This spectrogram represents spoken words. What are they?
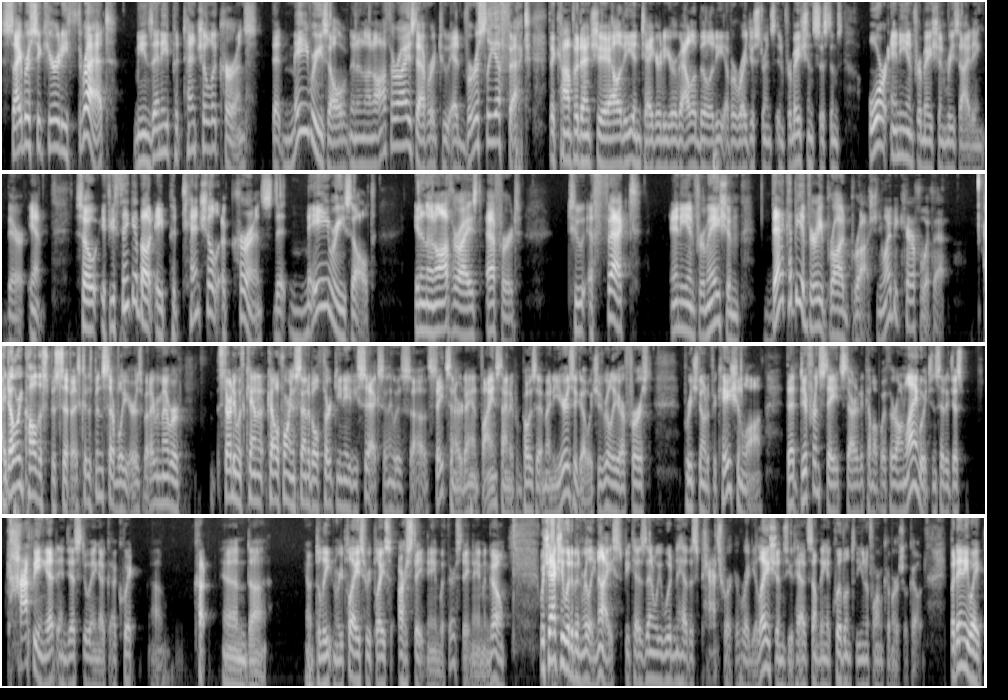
cybersecurity threat means any potential occurrence that may result in an unauthorized effort to adversely affect the confidentiality, integrity, or availability of a registrant's information systems or any information residing therein. So, if you think about a potential occurrence that may result in an unauthorized effort to affect any information, that could be a very broad brush. You want to be careful with that. I don't recall the specifics because it's been several years, but I remember starting with California Senate Bill 1386, I think it was uh, State Senator Dianne Feinstein had proposed that many years ago, which is really our first breach notification law, that different states started to come up with their own language instead of just copying it and just doing a, a quick um, cut and uh, you know, delete and replace, replace our state name with their state name and go, which actually would have been really nice because then we wouldn't have this patchwork of regulations. You'd have something equivalent to the Uniform Commercial Code. But anyway,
